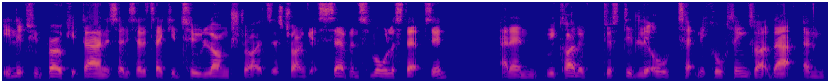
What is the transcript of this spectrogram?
he literally broke it down and said instead of taking two long strides, let's try and get seven smaller steps in. And then we kind of just did little technical things like that and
